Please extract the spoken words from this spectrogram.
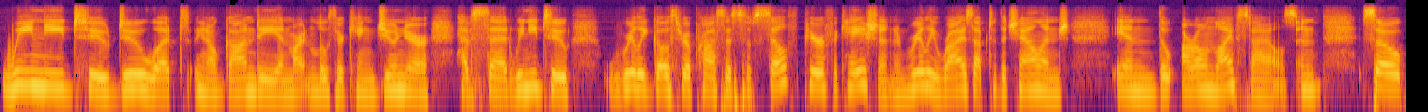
We need to do what, you know, Gandhi and Martin Luther King Jr. have said. We need to really go through a process of self-purification and really rise up to the challenge in the, our own lifestyles. And so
